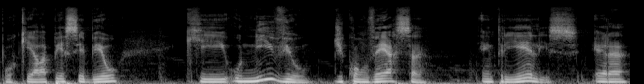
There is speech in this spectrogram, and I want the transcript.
porque ela percebeu que o nível de conversa entre eles era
